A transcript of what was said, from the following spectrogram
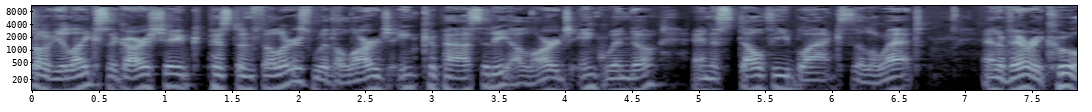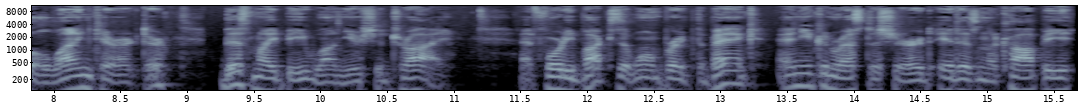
So if you like cigar-shaped piston fillers with a large ink capacity, a large ink window, and a stealthy black silhouette, and a very cool line character, this might be one you should try. At 40 bucks, it won't break the bank, and you can rest assured it isn't a copy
